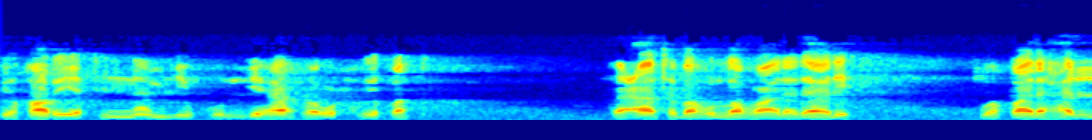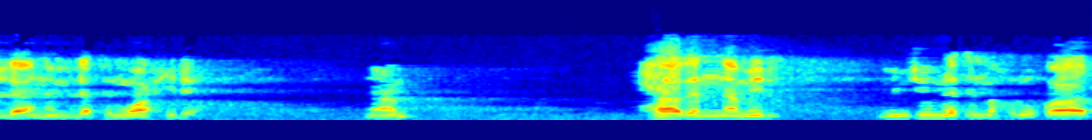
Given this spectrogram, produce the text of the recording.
بقرية النمل كلها فأحرقت فعاتبه الله على ذلك وقال هلا نملة واحدة؟ نعم. هذا النمل من جملة المخلوقات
